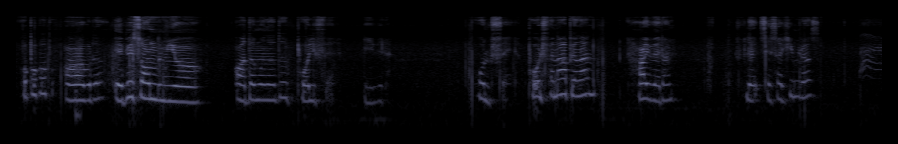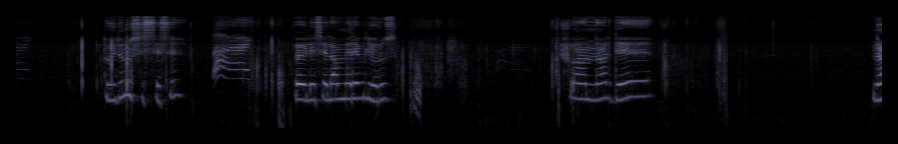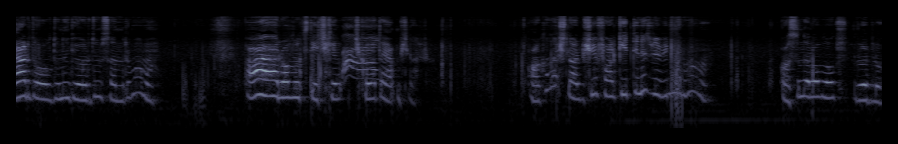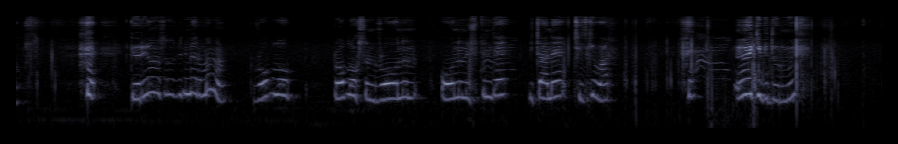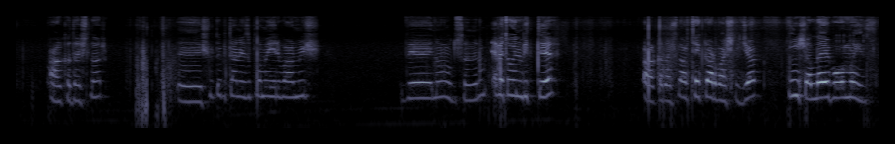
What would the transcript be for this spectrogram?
Hop hop hop. Aa burada. Ebe sandım ya. Adamın adı Polife. diye biri. Polife. Polife ne yapıyor lan? Hay veren. Şöyle ses açayım biraz. Duydunuz siz sesi. Böyle selam verebiliyoruz. Şu an nerede? Nerede olduğunu gördüm sanırım ama. Aa Roblox diye çikolata yapmışlar. Arkadaşlar bir şey fark ettiniz mi bilmiyorum ama. Aslında Roblox, Roblox. Görüyor musunuz bilmiyorum ama Roblox Roblox'un Ro'nun O'nun üstünde bir tane çizgi var. Ö gibi durmuş. Arkadaşlar. Ee, şurada bir tane zıplama yeri varmış. Ve ne oldu sanırım? Evet oyun bitti. Arkadaşlar tekrar başlayacak. İnşallah ev olmayız.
